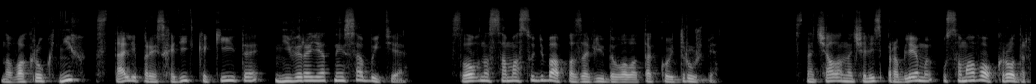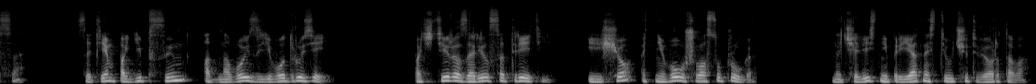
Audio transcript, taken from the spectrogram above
Но вокруг них стали происходить какие-то невероятные события – Словно сама судьба позавидовала такой дружбе. Сначала начались проблемы у самого Кродерса. Затем погиб сын одного из его друзей. Почти разорился третий, и еще от него ушла супруга. Начались неприятности у четвертого.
